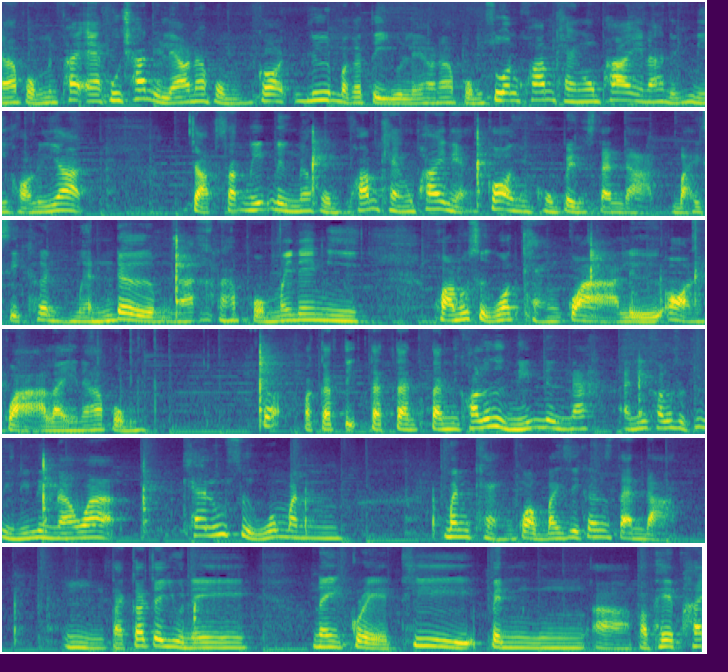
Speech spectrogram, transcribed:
นะผมเป็นไพ่แอร์คูชั่นอยู่แล้วนะผมก็ลื่นปกติอยู่แล้วนะผมส่วนความแข็งของไพ่นะเดี๋ยวมีขออนุญาตจับสักนิดหนึ่งนะผมความแข็งของไพ่เนี่ยก็ยังคงเป็น Standard Bicycle เหมือนเดิมนะครับผมไม่ได้มีความรู้สึกว่าแข็งกว่าหรืออ่อนกว่าอะไรนะครับผม ก็ปกติแต่แต่แต่มีความรู้สึกนิดนึงนะ อันนี้ความรู้สึกที่หนึ่งนิดนึงนะว่า แค่รู้สึกว่ามันมันแข็งกว่า Bicycle Standard อืมแต่ก็จะอยู่ในในเกรดที่เป็นอ่าประเภทไพ่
